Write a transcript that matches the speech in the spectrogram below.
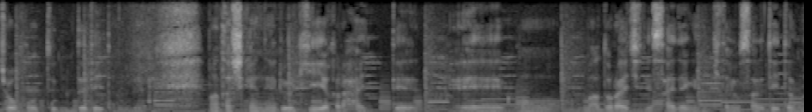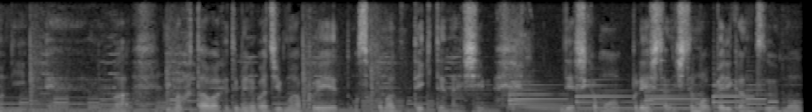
情報っていうのも出ていたので、まあ、確かにねルーキーやから入って、えー、この、まあ、ドライチで最大限の期待をされていたのに、えーまあ、今蓋を開けてみれば自分はプレーをそこまでできてないし。でしかもプレイしたにしてもペリカンズも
